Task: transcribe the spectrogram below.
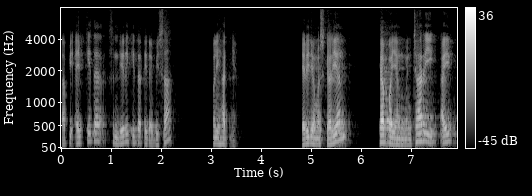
tapi aib kita sendiri kita tidak bisa melihatnya. Jadi jamaah sekalian, siapa yang mencari aib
